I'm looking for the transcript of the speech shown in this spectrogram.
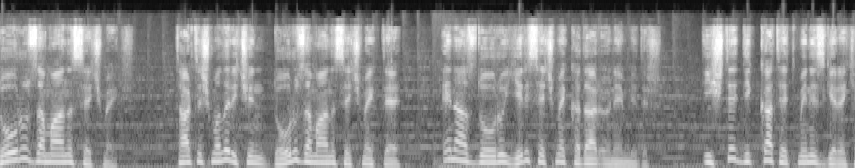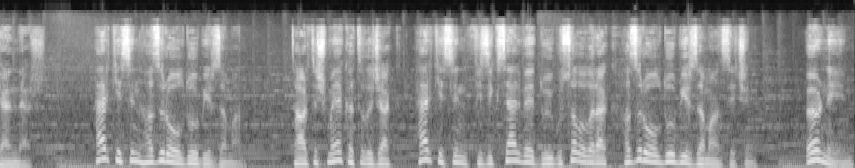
Doğru zamanı seçmek. Tartışmalar için doğru zamanı seçmek de en az doğru yeri seçmek kadar önemlidir. İşte dikkat etmeniz gerekenler. Herkesin hazır olduğu bir zaman. Tartışmaya katılacak herkesin fiziksel ve duygusal olarak hazır olduğu bir zaman seçin. Örneğin,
